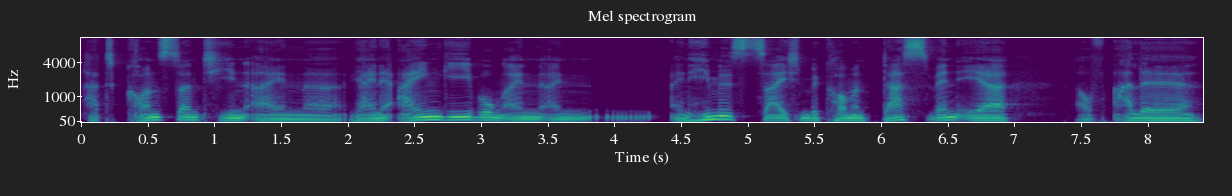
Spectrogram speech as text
hat Konstantin eine, ja, eine Eingebung, ein, ein, ein Himmelszeichen bekommen, dass wenn er auf alle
